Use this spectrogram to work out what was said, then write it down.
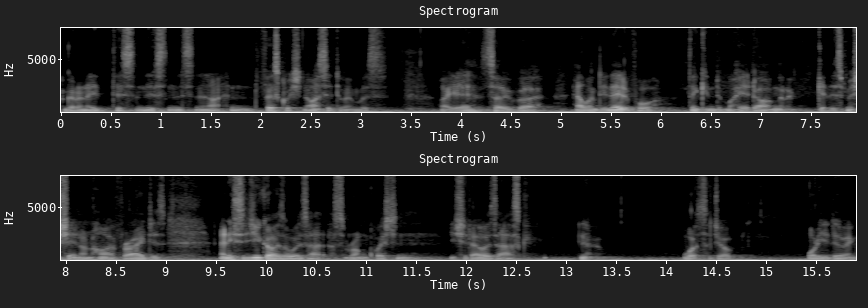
I'm going to need this and this and this and that. And the first question I said to him was, oh yeah, so uh, how long do you need it for? Thinking to my head, oh, I'm going to get this machine on hire for ages. And he said, you guys always ask the wrong question. You should always ask, you know, what's the job? What are you doing?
